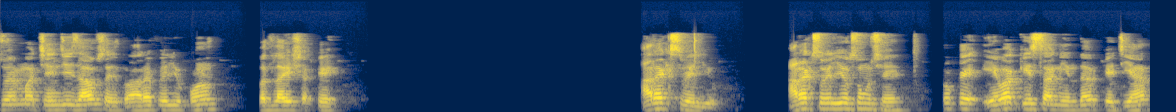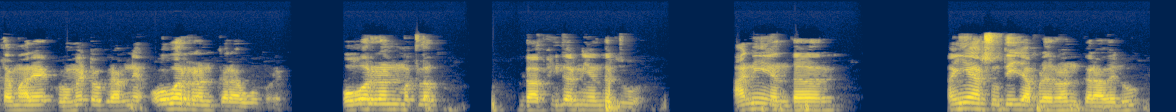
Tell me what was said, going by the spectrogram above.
જો એમાં ચેન્જીસ આવશે તો આરએફ વેલ્યુ પણ બદલાઈ શકે આરએક્સ value rx value શું છે? તો કે એવા કિસ્સાની અંદર કે જ્યાં તમારે chromatogram ને કરાવવો પડે. overrun મતલબ આ અંદર જુઓ. આની અંદર અહીંયા સુધી જ આપણે રન કરાવેલું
